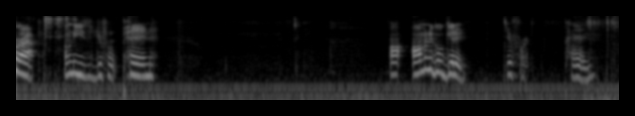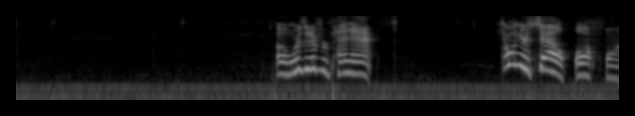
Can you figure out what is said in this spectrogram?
Crap. I'm gonna use a different pen. I I'm gonna go get a different pen. Oh, where's a different pen at? Go on yourself. Oh, fine.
